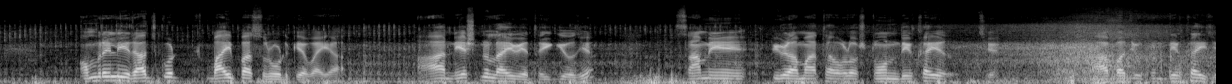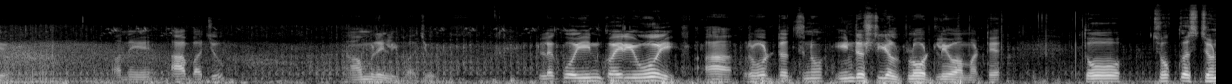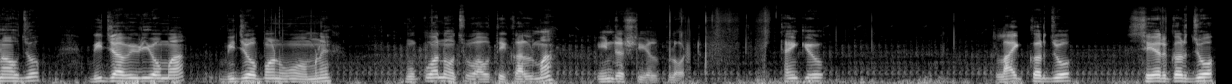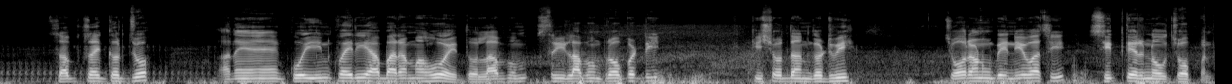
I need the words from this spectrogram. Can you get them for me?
અમરેલી રાજકોટ બાયપાસ રોડ કહેવાય આ. આ નેશનલ હાઈવે થઈ ગયો છે. સામે પીળા માથાવાળો સ્ટોન દેખાય છે. આ બાજુ પણ દેખાય છે. અને આ બાજુ, અમરેલી બાજુ. એટલે કોઈ ઇન્ક્વાયરી હોય આ રોડ ટચનો ઇન્ડસ્ટ્રીયલ પ્લોટ લેવા માટે, તો ચોક્કસ જણાવજો. બીજા વિડીયોમાં બીજો પણ હું હમણે મૂકવાનો છું આવતીકાલમાં industrial plot thank you like કરજો શેર કરજો સબસ્ક્રાઈબ કરજો. અને કોઈ ઇન્ક્વાયરી આ બારામાં હોય તો લાભમ, શ્રી લાભમ પ્રોપર્ટી કિશોરદાન ગઢવી, ચોરાણું બે નેવાસી, સિત્તેર નવ ચોપન.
